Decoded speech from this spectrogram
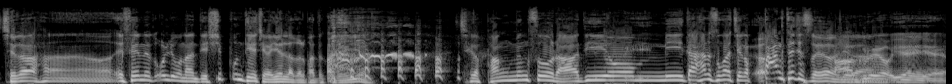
제가 한 SNS 올리고 난 뒤에 10분 뒤에 제가 연락을 받았거든요. 제가 박명수 라디오입니다 하는 순간 제가 빵 터졌어요. 아, 제가. 그래요? 예, 네. 예.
